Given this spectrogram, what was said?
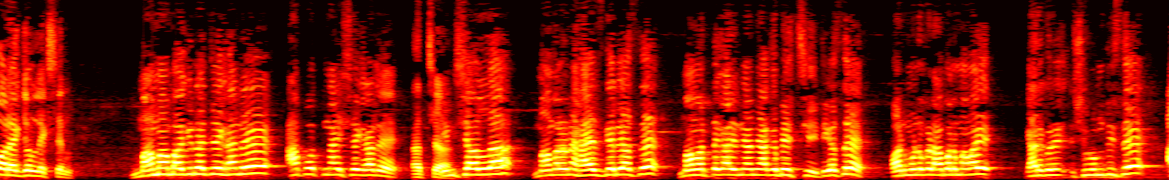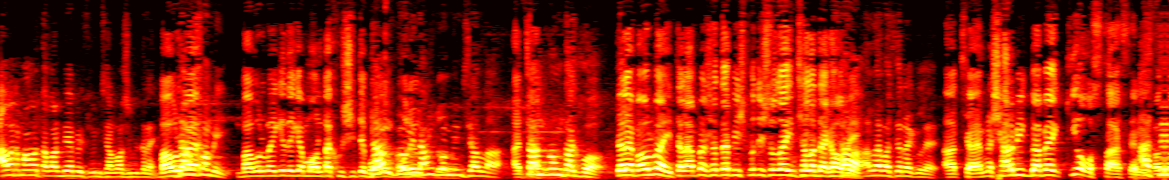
পর একজন লেখছেন। মামা বাগিরা যেখানে আপদ নাই সেখানে। আচ্ছা। ইনশাল্লাহ মামার অনেক হাইস গাড়ি আছে মামার থেকে গাড়ি নিয়ে আমি আগে বেচছি ঠিক আছে? আর মনে করে আবার মামাই গাড়ি করে শুরুম দিছে আবার মামা তো আবার নিয়ে ইনশাল্লাহ অসুবিধা নাই। বাবুল ভাই বাবুল ভাইকে দেখে মনটা খুশিতে দাম কমই দাম। কম ইনশাল্লাহ আচ্ছা। দাম কম থাকব। তাহলে বাবুল ভাই তাহলে আপনার সাথে বিশ পঁচিশ ইনশাল্লাহ দেখা হবে। হ্যাঁ, আল্লাহ রাখলে। আচ্ছা এমনি সার্বিক ভাবে কি অবস্থা আছেন? আছি,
